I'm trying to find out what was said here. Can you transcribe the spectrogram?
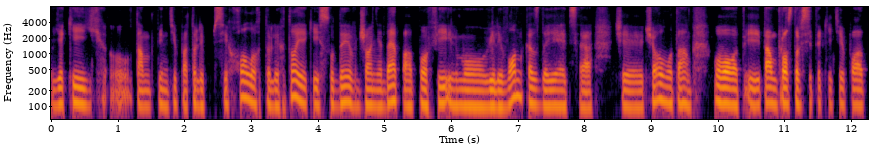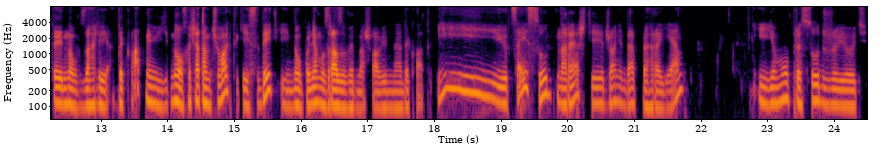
який там він, типа, то ли психолог, то ли хто, який судив Джонні Деппа по фільму Вілі Вонка, здається, чи чому там. От, і там просто всі такі, типу, ти ну взагалі адекватний. Ну, хоча там чувак такий сидить, і ну по ньому зразу видно, що він неадекват. І цей суд, нарешті, Джонні Депп виграє, і йому присуджують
